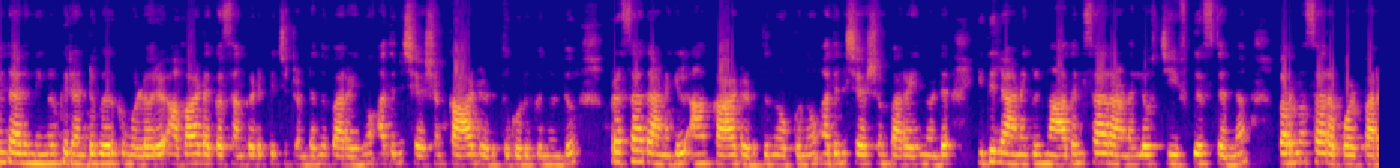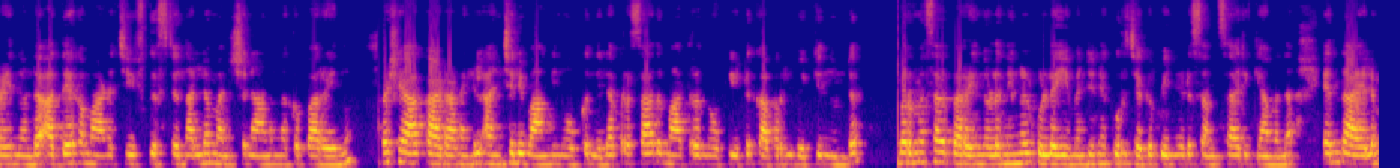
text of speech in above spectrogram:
എന്തായാലും നിങ്ങൾക്ക് രണ്ടുപേർക്കുമുള്ള ഒരു അവാർഡൊക്കെ സംഘടിപ്പിച്ചിട്ടുണ്ടെന്ന് പറയുന്നു. അതിനുശേഷം കാർഡ് എടുത്തു കൊടുക്കുന്നുണ്ട്. പ്രസാദ് ആണെങ്കിൽ ആ കാർഡ് എടുത്തു നോക്കുന്നു. അതിനുശേഷം പറയുന്നുണ്ട് ഇതിലാണെങ്കിൽ നാഥൻ സാർ ആണല്ലോ ചീഫ് ഗസ്റ്റ് എന്ന്. വർമ്മ സാർ അപ്പോൾ പറയുന്നുണ്ട് അദ്ദേഹമാണ് ചീഫ് ഗസ്റ്റ് നല്ല മനുഷ്യനാണെന്നൊക്കെ പറയുന്നു. പക്ഷെ ആ കാർഡാണെങ്കിൽ അഞ്ജലി വാങ്ങി നോക്കുന്നില്ല. പ്രസാദ് മാത്രം നോക്കിയിട്ട് കവറിൽ വെക്കുന്നുണ്ട്. വർമ്മ സാർ പറയുന്നുള്ളൂ നിങ്ങൾക്കുള്ള ഇവന്റിനെ കുറിച്ചൊക്കെ പിന്നീട് സംസാരിക്കാമെന്ന്. എന്തായാലും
